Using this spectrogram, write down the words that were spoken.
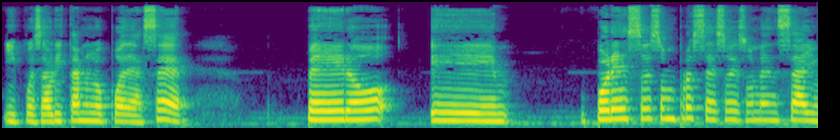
y pues ahorita no lo puede hacer. Pero eh, por eso es un proceso, es un ensayo,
